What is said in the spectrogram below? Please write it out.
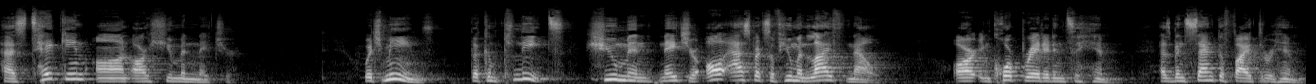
has taken on our human nature, which means the complete human nature, all aspects of human life now are incorporated into Him, has been sanctified through Him.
